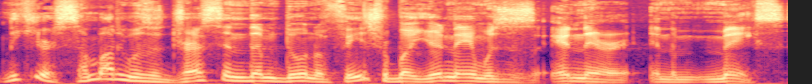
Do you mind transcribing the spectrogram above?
Nicki or somebody was addressing them doing a feature, but your name was just in there in the mix.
